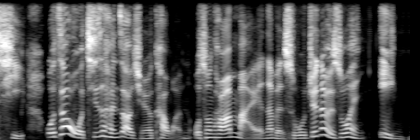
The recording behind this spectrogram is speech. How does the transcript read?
气。我知道我其实很早以前就看完，我从台湾买的那本书，我觉得那本书很硬。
